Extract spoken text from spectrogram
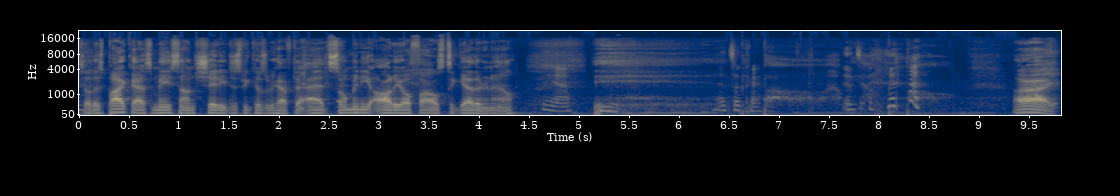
So this podcast may sound shitty just because we have to add so many audio files together now. Yeah. It's okay. It's All right.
